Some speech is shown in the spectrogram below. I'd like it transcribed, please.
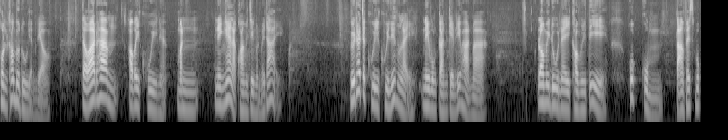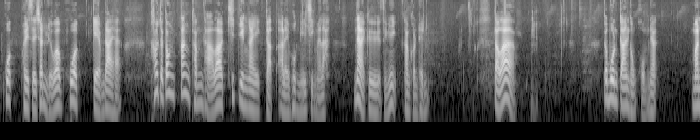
คนเข้ามาดูอย่างเดียว แต่ว่าถ้าเอาไปคุยเนี่ย มันในแง่หลักความเป็นจริงมันไม่ได้ คือถ้าจะคุยคุยเรื่องอะไรในวงการเกมที่ผ่านมา เราไปดูใน community พวกกลุ่มตาม Facebook พวก PlayStation หรือว่าพวกเกมได้ฮะเขาจะต้องตั้งคำถามว่าคิดยังไงกับอะไรพวกนี้จริงไหมล่ะ นั่นคือสิ่งที่ทำคอนเทนต์ แต่ว่ากระบวนการของผมเนี่ย มัน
